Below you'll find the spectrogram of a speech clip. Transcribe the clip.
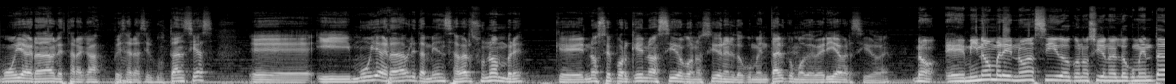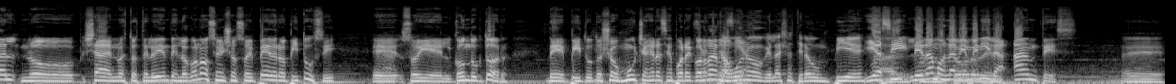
muy agradable estar acá, pese a las circunstancias. eh, y muy agradable también saber su nombre, que no sé por qué no ha sido conocido en el documental como debería haber sido. ¿eh? No, eh, mi nombre no ha sido conocido en el documental, no, ya nuestros televidentes lo conocen, yo soy Pedro Pituzzi, eh, Ah. soy el conductor de Pituto Show, muchas gracias por recordarlo. Está bueno que le hayas tirado un pie. Y así le damos la bienvenida antes eh,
